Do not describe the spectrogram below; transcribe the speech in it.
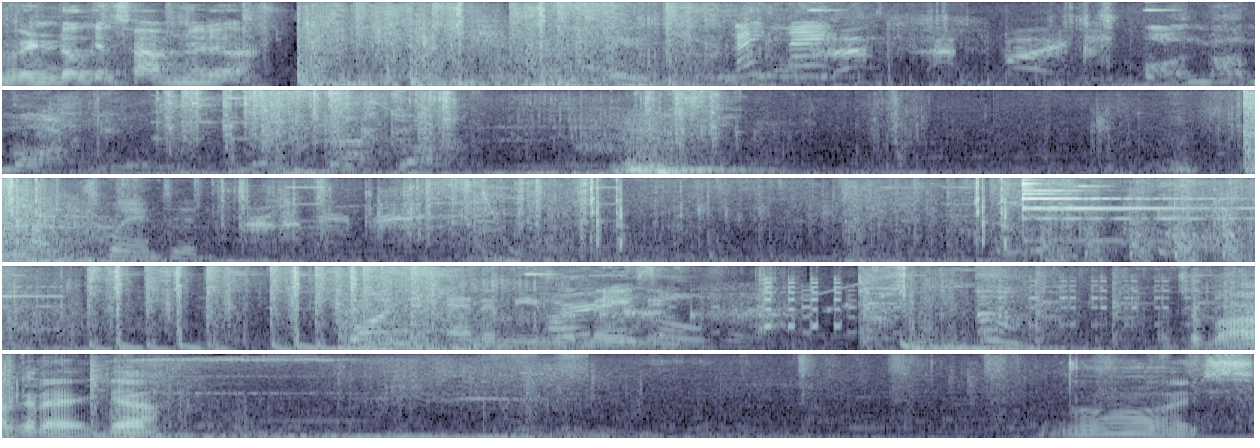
विंडो के सामने लगा planted. One enemy remaining. अच्छा भाग रहा है क्या? नाइस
